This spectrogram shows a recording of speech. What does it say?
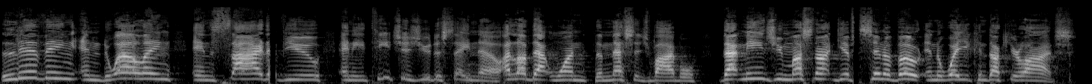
living and dwelling inside of you, and He teaches you to say no. I love that one, the Message Bible. That means you must not give sin a vote in the way you conduct your lives.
